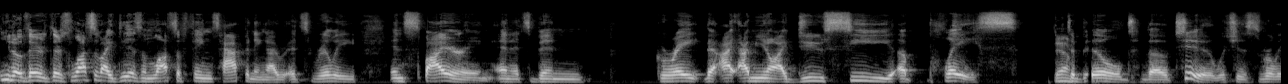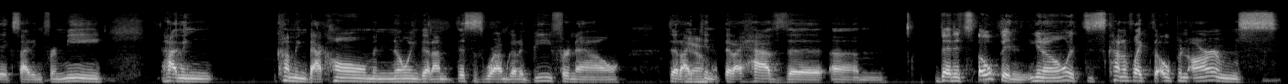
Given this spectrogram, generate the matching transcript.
you know, there, there's lots of ideas and lots of things happening. I, it's really inspiring and it's been great that I, I mean, you know, I do see a place Yeah. to build though too, which is really exciting for me having coming back home and knowing that I'm this is where I'm going to be for now that I can that I have the um that it's open, you know, it's kind of like the open arms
